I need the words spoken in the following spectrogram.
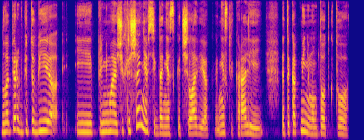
Ну, во-первых, в B2B и принимающих решения всегда несколько человек, несколько ролей. Это как минимум тот, кто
